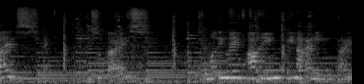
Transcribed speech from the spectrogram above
guys. So guys, dumating na yung aking pinakahihintay.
